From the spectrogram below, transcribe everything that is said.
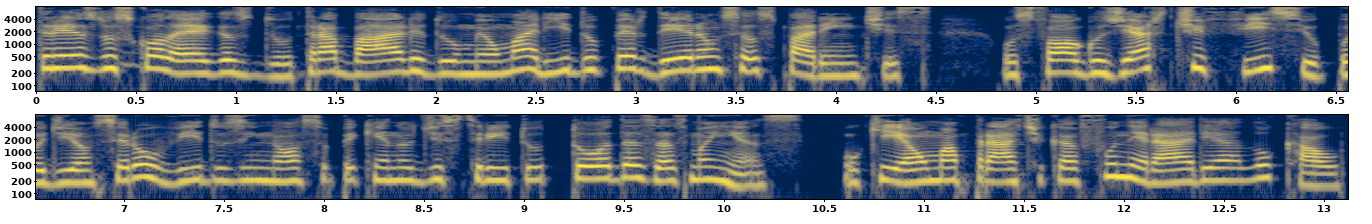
Três dos colegas do trabalho do meu marido perderam seus parentes. Os fogos de artifício podiam ser ouvidos em nosso pequeno distrito todas as manhãs, o que é uma prática funerária local.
